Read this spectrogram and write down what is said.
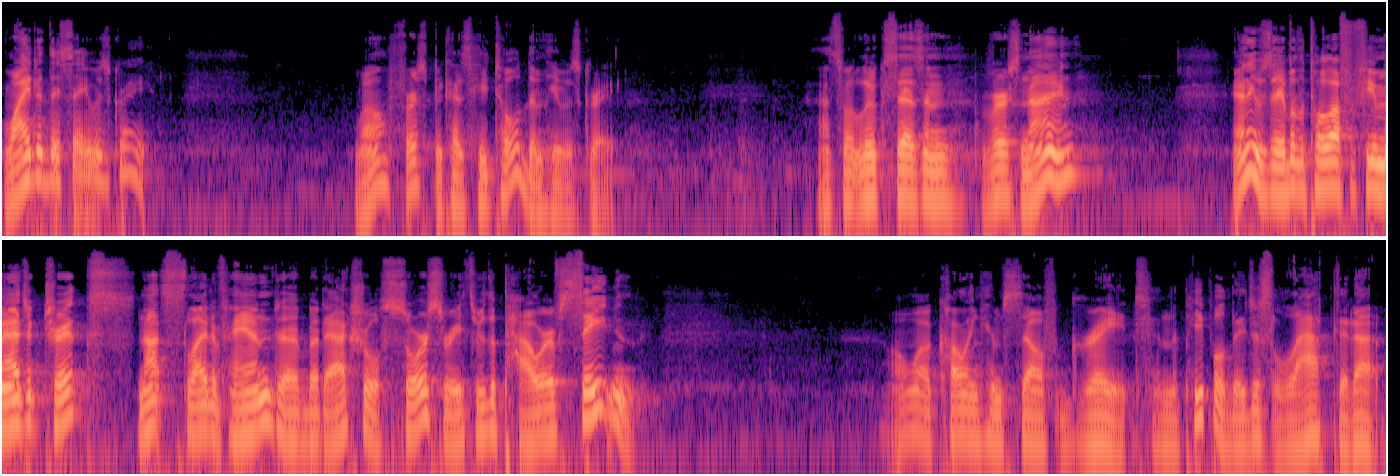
Why did they say he was great? Well, first because he told them he was great. That's what Luke says in verse 9. And he was able to pull off a few magic tricks, not sleight of hand, uh, but actual sorcery through the power of Satan. All while calling himself great. And the people, they just lapped it up.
